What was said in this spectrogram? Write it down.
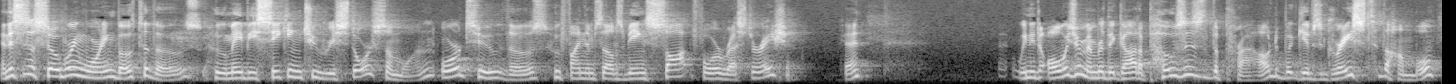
And this is a sobering warning both to those who may be seeking to restore someone or to those who find themselves being sought for restoration. Okay? We need to always remember that God opposes the proud but gives grace to the humble,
